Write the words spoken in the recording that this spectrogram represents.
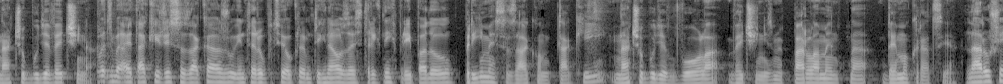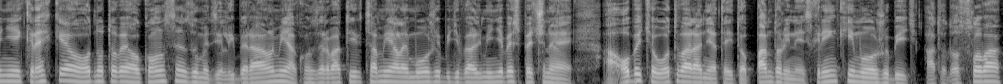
na čo bude väčšina povedzme aj taký, že sa zakážu interrupcie okrem tých naozaj striktných prípadov? Príjme sa zákon taký, na čo bude vôľa väčšiny. Sme parlamentná demokracia. Narušenie krehkého hodnotového konsenzu medzi liberálmi a konzervatívcami ale môže byť veľmi nebezpečné a obeťou otvárania tejto pandorinej skrinky môžu byť, a to doslova,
